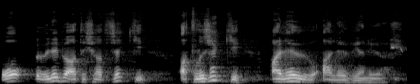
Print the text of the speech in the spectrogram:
O öyle bir ateşe atacak ki, atılacak ki alev alev yanıyor.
